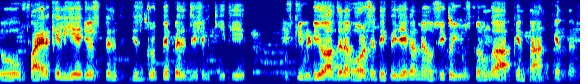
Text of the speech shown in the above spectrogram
तो फायर के लिए जो जिस ग्रुप ने प्रेजेंटेशन की थी उसकी वीडियो आप जरा गौर से देख लीजिएगा मैं उसी को यूज़ करूँगा आपके इम्तहान के अंदर।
